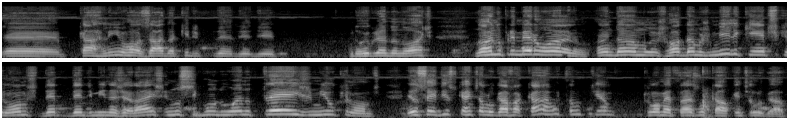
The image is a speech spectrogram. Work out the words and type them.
é, Carlinho Rosado, aqui de, de, de, do Rio Grande do Norte, nós, no primeiro ano, andamos, rodamos 1.500 quilômetros dentro, dentro de Minas Gerais, e no segundo ano, 3 mil quilômetros. Eu sei disso porque a gente alugava carro, então tinha quilometragem no carro que a gente alugava.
